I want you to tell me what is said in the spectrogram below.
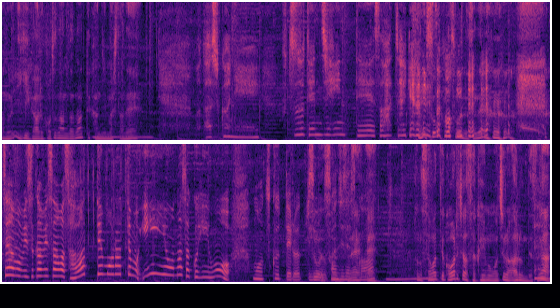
あの意義があることなんだなって感じましたね。確かに普通展示品って触っちゃいけないですもんね。そうですね じゃあもう水上さんは触ってもらってもいいような作品をもう作ってるっていう感じですか？ねうんあの触って壊れちゃう作品ももちろんあるんですが、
